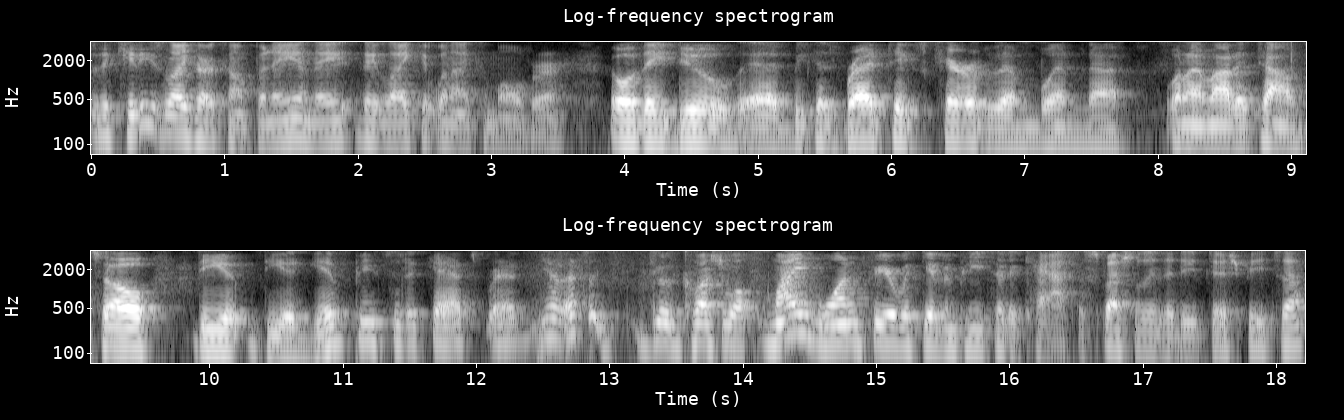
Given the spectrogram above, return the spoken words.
the kitties like our company and they they like it when I come over. oh, they do uh, because Brad takes care of them when uh, when I'm out of town. So, do you do you give pizza to cats, Brad? Yeah, that's a good question. Well, my one fear with giving pizza to cats, especially the deep dish pizza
